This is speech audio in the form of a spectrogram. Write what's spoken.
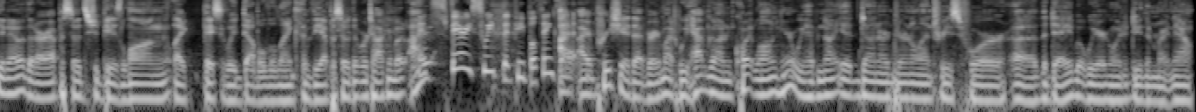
You know that our episodes should be as long, like basically double the length of the episode that we're talking about. I, It's very sweet that people think I, that. I appreciate that very much. We have gone quite long here. We have not yet done our journal entries for uh, the day, but we are going to do them right now.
